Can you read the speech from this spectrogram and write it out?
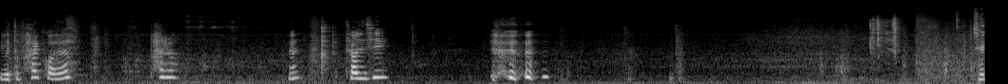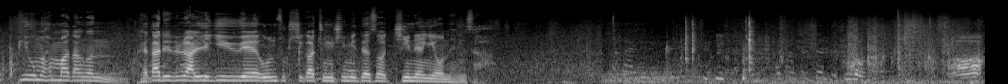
이것도 팔 거예요? 팔어? 응? 전시? 책 피움 한마당은 배다리를 알리기 위해 은숙 씨가 중심이 돼서 진행해 온 행사. 이거. 아,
